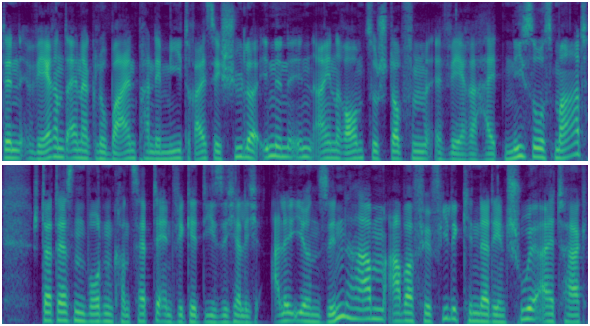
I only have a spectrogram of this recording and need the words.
denn während einer globalen Pandemie 30 SchülerInnen in einen Raum zu stopfen, wäre halt nicht so smart. Stattdessen wurden Konzepte entwickelt, die sicherlich alle ihren Sinn haben, aber für viele Kinder den Schulalltag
